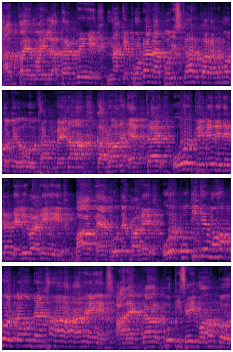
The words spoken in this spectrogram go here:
হাত পায়ে ময়লা থাকবে, নাকে পোঁটাটা পরিষ্কার করার মতো কেউ থাকবে না। কারণ একটাই, ওর পেটের যেটা ডেলিভারি বাপ এক হতে পারে। ওর প্রতি যে মহব্বতটাও দেখায়। আর একটার প্রতি সেই মহব্বত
